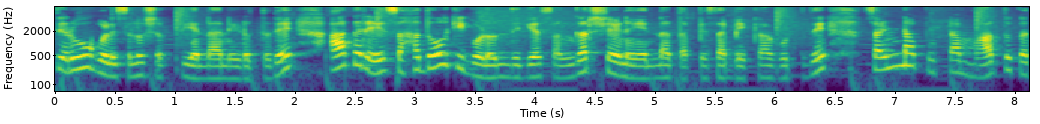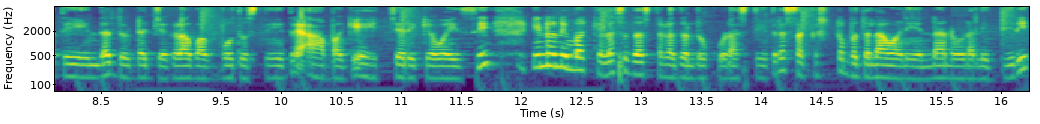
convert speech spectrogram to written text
ತೆರವುಗೊಳಿಸಲು ಶಕ್ತಿಯನ್ನು ನೀಡುತ್ತದೆ. ಆದರೆ ಸಹದೋಗಿಗಳೊಂದಿಗೆ ಸಂಘರ್ಷಣೆಯನ್ನು ತಪ್ಪಿಸಬೇಕಾಗುತ್ತದೆ. ಸಣ್ಣ ಪುಟ್ಟ ಮಾತುಕತೆಯಿಂದ ದೊಡ್ಡ ಜಗಳವಾಗ್ಬೋದು ಸ್ನೇಹಿತರೆ. ಆ ಬಗ್ಗೆ ಎಚ್ಚರಿಕೆ ವಹಿಸಿ. ಇನ್ನು ನಿಮ್ಮ ಕೆಲಸದ ಸ್ಥಳದಲ್ಲೂ ಕೂಡ ಸ್ನೇಹಿತರೆ, ಸಾಕಷ್ಟು ಬದಲಾವಣೆಯನ್ನು ನೋಡಲಿದ್ದೀರಿ.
